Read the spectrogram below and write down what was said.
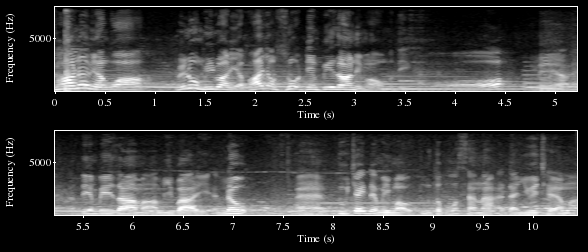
ဒါနဲ့မြန်ကွာမင်းတို့မိဘတွေကဘာကြောင့်ဇွတ်အတင်ပေးသားနေမှအောင်မသိဘူးဩမင်းရလေအတင်းပေးစားမှာမိဘကြီးအလုပ်အဲသူကြိုက်တဲ့မိန်းမကိုသူသဘောဆန္ဒအတန်ရွေးချယ်ရမှာ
